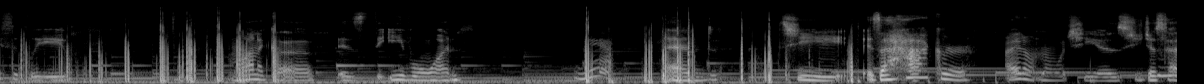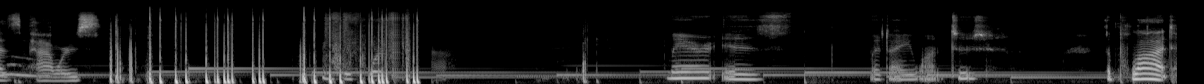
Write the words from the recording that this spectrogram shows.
Basically, Monika is the evil one, Yeah. and she is a hacker. I don't know what she is. She just has powers. Where is what I want to? The plot.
